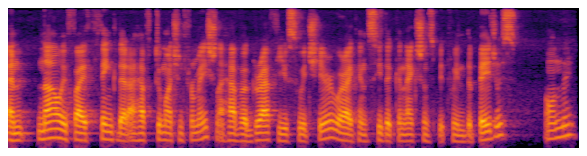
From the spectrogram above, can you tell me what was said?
And now if I think that I have too much information, I have a graph view switch here where I can see the connections between the pages only.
